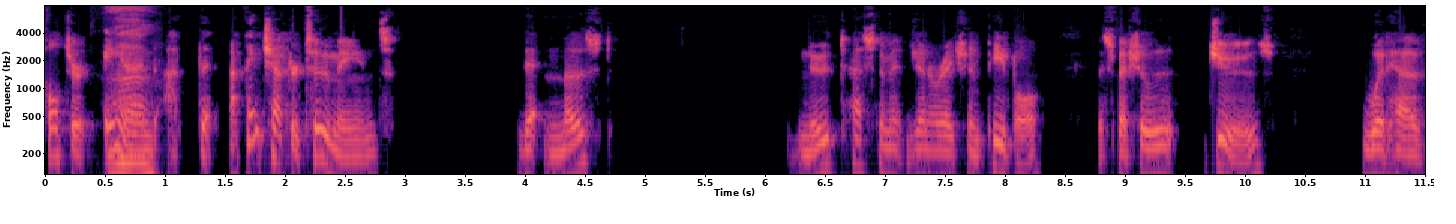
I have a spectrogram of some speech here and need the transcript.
culture. And. I, th- I think chapter two means that most New Testament generation people, especially Jews, would have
